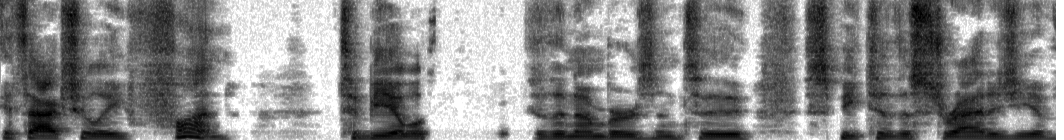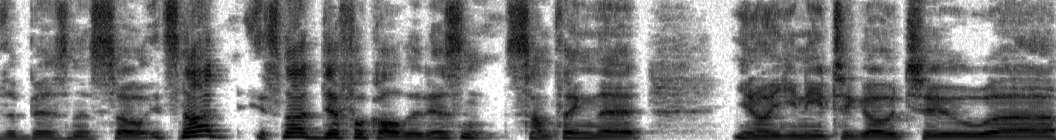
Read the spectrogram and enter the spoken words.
it's actually fun to be able to to the numbers and to speak to the strategy of the business. So it's not it's not difficult. It isn't something that you know you need to go to uh,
